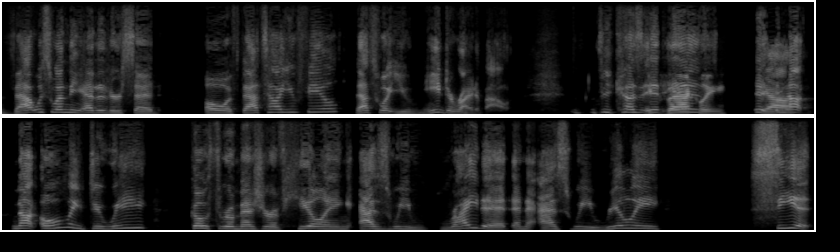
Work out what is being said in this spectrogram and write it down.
That was when the editor said oh if that's how you feel that's what you need to mm. write about. Because it exactly. is, yeah. not not only do we go through a measure of healing as we write it and as we really see it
